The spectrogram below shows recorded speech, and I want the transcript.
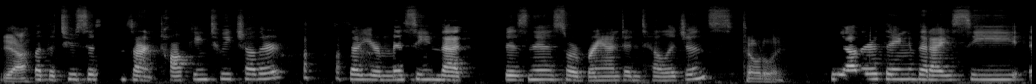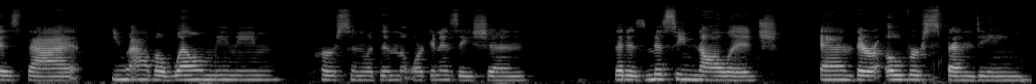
Yeah. But the two systems aren't talking to each other. so you're missing that business or brand intelligence. Totally. The other thing that I see is that you have a well meaning person within the organization that is missing knowledge and they're overspending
